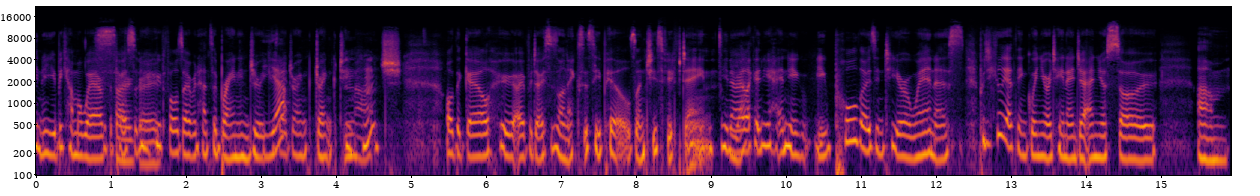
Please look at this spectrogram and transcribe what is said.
You know you become aware of the So person who falls over and has a brain injury because Yep. They drank drank too much or the girl who overdoses on ecstasy pills when she's 15 you know Yep. like and you and you you pull those into your awareness particularly i think when you're a teenager and you're so um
